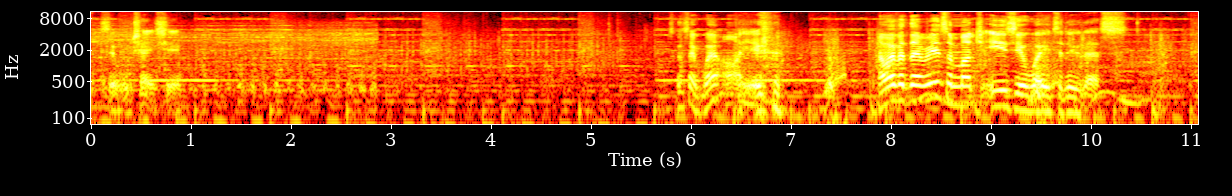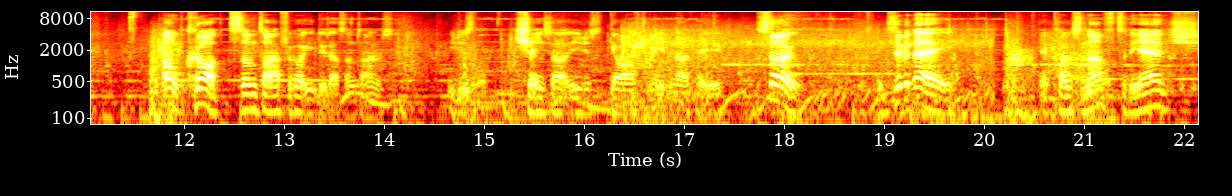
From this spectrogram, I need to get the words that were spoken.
Because it will chase you. I was going to say, where are you? However, there is a much easier way to do this. Oh god, sometimes I forgot you do that sometimes. You just chase out, you just go after me even though I hit you. So, Exhibit A. Get close enough to the edge.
